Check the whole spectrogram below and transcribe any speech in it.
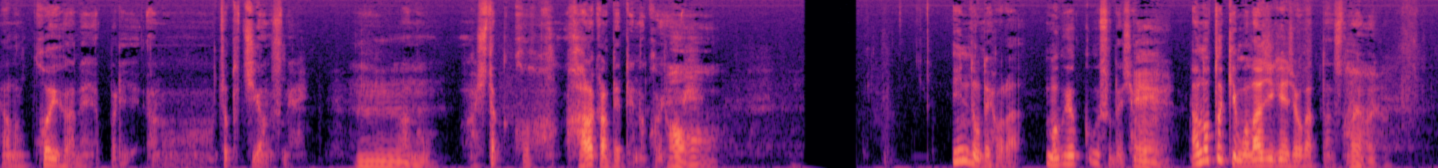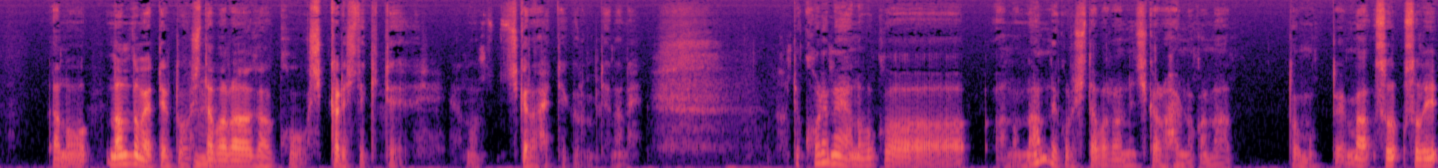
あの声がねやっぱりあのちょっと違うんですね。あの下こう腹から出てんの声がね、インドでほら沐浴するでしょ、えあの時も同じ現象があったんですね。えはいはいはい。あの何度もやってると下腹がこうしっかりしてきて、あの力が入ってくるみたいなね。でこれねあの僕はあのなんでこれ下腹に力入るのかなと思ってまあそそれ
